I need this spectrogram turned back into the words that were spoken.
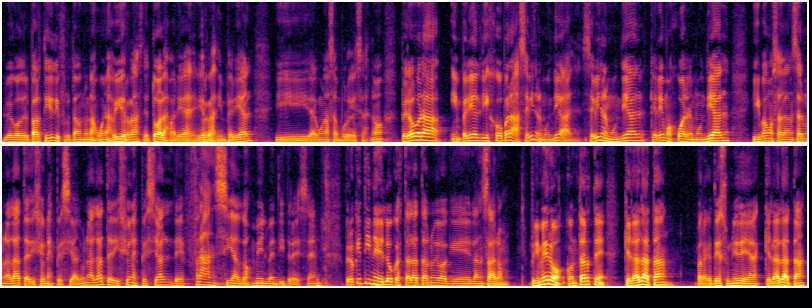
luego del partido disfrutaron de unas buenas birras, de todas las variedades de birras de Imperial y de algunas hamburguesas, ¿no? Pero ahora Imperial dijo, pará, se viene el Mundial, se viene el Mundial, queremos jugar el Mundial y vamos a lanzar una lata edición especial, una lata edición especial de Francia 2023, ¿eh? Pero ¿qué tiene de loco esta lata nueva que lanzaron? Primero, contarte que la lata, para que te des una idea, que la lata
